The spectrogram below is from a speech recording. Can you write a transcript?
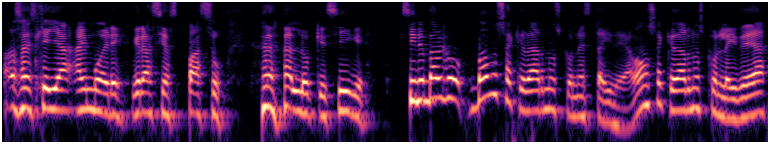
ah, sabes que ya ahí muere, gracias, paso a lo que sigue. Sin embargo, vamos a quedarnos con esta idea, vamos a quedarnos con la idea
